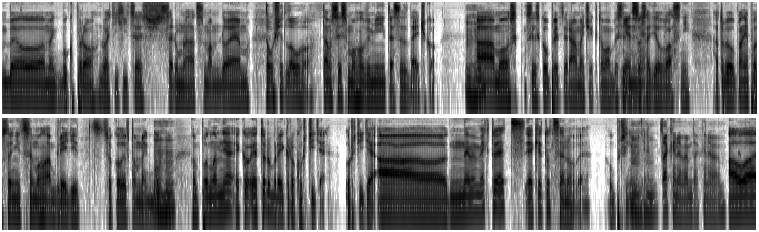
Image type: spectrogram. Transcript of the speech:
byl MacBook Pro 2017, mám dojem. To už je dlouho. Tam si mohl vyměnit SSDčko mm-hmm. a mohl si skoupit rámeček k tomu, aby si Jasně. dosadil vlastní. A to byl úplně poslední, co se mohl upgradeit cokoliv v tom MacBooku. Mm-hmm. Podle mě jako je to dobrý krok určitě. Určitě. A nevím, jak to je, jak je to cenově. upřímně. Mm-hmm, taky nevím, taky nevím. Ale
